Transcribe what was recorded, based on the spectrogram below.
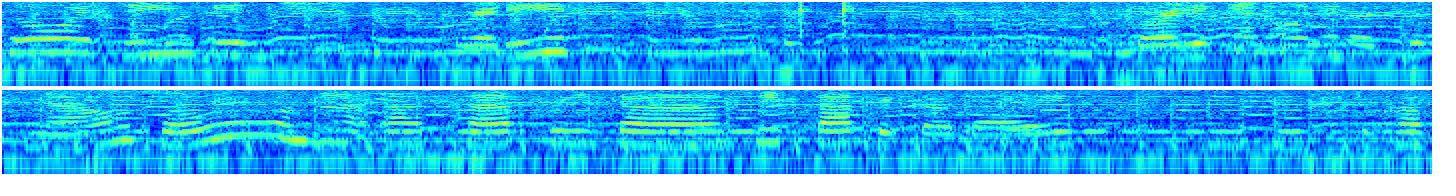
So, I think it's ready. Garlic and onion are cooked now. So, I'm gonna add paprika, sweet paprika, guys, to have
